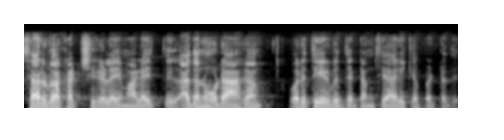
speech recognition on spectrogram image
சர்வ கட்சிகளையும் அழைத்து அதனூடாக ஒரு தீர்வு திட்டம் தயாரிக்கப்பட்டது.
